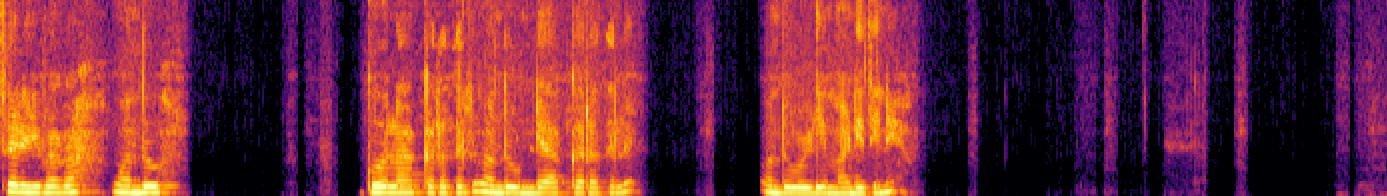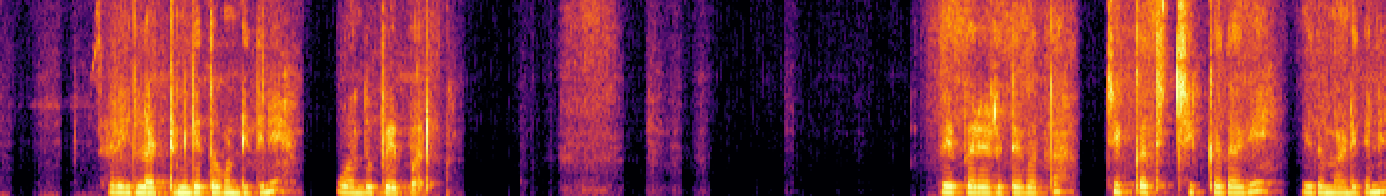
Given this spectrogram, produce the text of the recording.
ಸರಿ, ಇವಾಗ ಒಂದು ಗೋಲಾಕಾರದಲ್ಲಿ, ಒಂದು ಉಂಡೆ ಆಕಾರದಲ್ಲಿ ಒಂದು ಉಳ್ಳಿ ಮಾಡಿದ್ದೀನಿ. ಸರಿ, ಲಟ್ಟಣಿಗೆ ತೊಗೊಂಡಿದ್ದೀನಿ. ಒಂದು ಪೇಪರ್. ಪೇಪರ್ ಇರುತ್ತೆ ಗೊತ್ತಾ? ಚಿಕ್ಕದು ಚಿಕ್ಕದಾಗಿ ಇದು ಮಾಡಿದ್ದೀನಿ.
